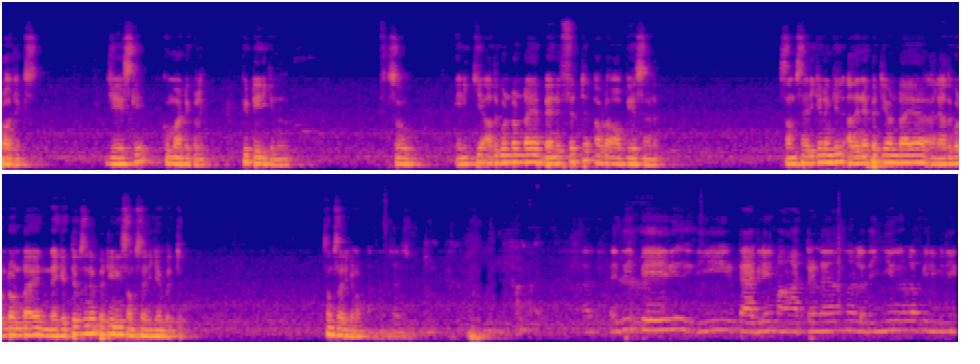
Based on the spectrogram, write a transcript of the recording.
projects J S K Kummattikali കിട്ടിയിരിക്കുന്നത്. സോ എനിക്ക് അതുകൊണ്ടുണ്ടായ ബെനിഫിറ്റ് അവിടെ ഓബ്വിയസ് ആണ്. സംസാരിക്കണമെങ്കിൽ അതിനെപ്പറ്റി ഉണ്ടായ അല്ല അതുകൊണ്ടുണ്ടായ നെഗറ്റീവ്സിനെ പറ്റി എനിക്ക് സംസാരിക്കാൻ പറ്റും. സംസാരിക്കണം. ഇത് ഈ പേര് ഈ ടാഗ്ലൈൻ മാറ്റണ എന്നുള്ളത് ഇനിയുള്ള ഫിലിമിന്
